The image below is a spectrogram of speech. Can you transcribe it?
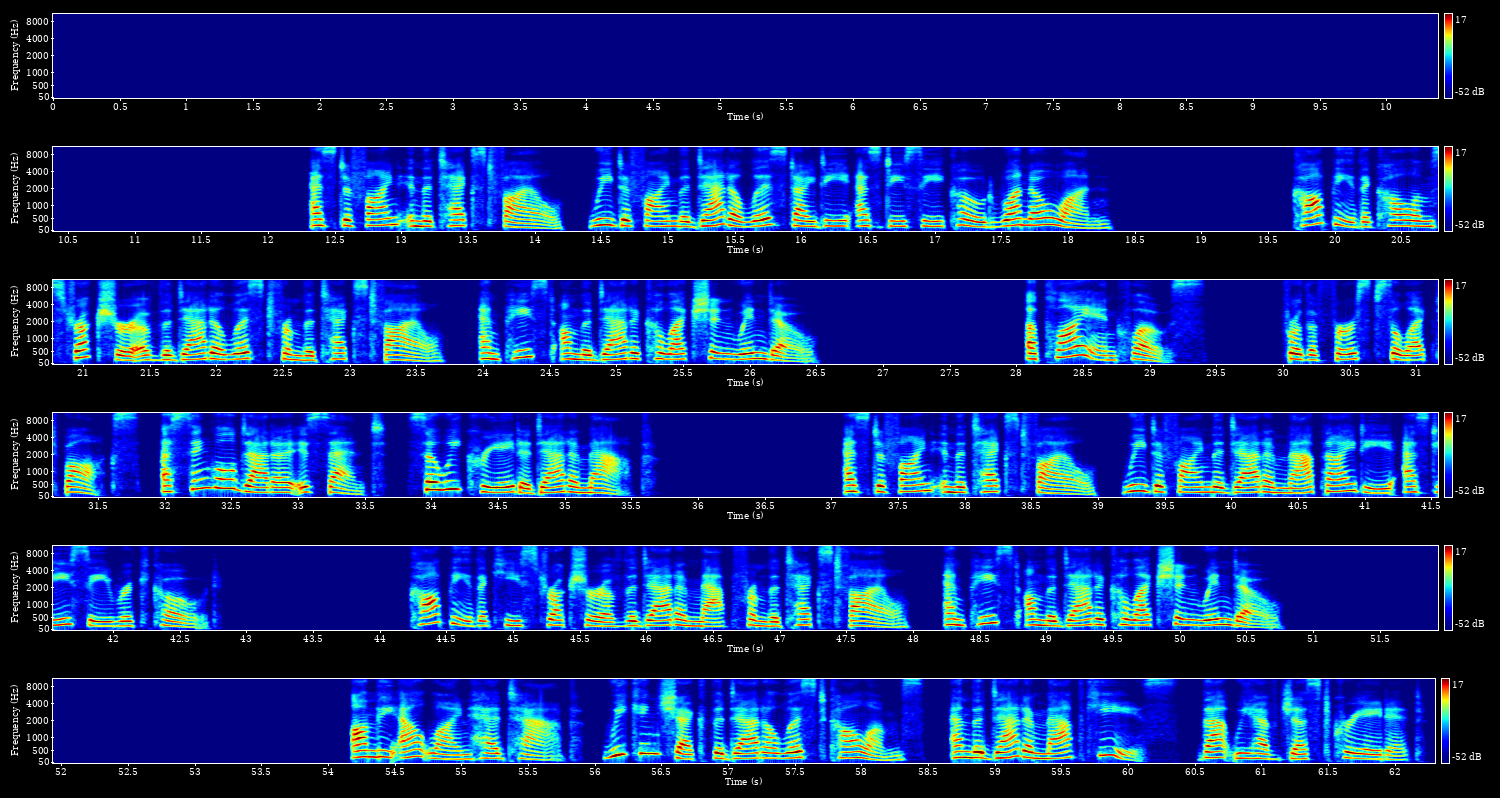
As defined in the text file, we define the data list ID as DC code 101. Copy the column structure of the data list from the text file and paste on the data collection window. Apply and close. For the first select box, a single data is sent, so we create a data map. As defined in the text file, we define the data map ID as DC RIC code. Copy the key structure of the data map from the text file and paste on the data collection window. On the Outline Head tab, we can check the data list columns and the data map keys that we have just created.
